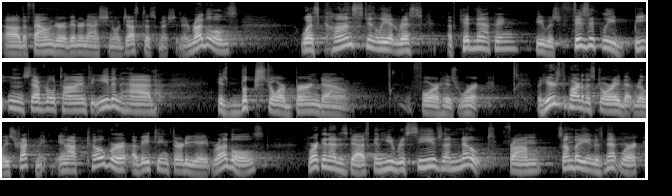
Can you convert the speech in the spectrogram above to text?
uh, the founder of International Justice Mission. And Ruggles was constantly at risk of kidnapping. He was physically beaten several times. He even had his bookstore burned down for his work. But here's the part of the story that really struck me. In October of 1838, Ruggles is working at his desk and he receives a note from somebody in his network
